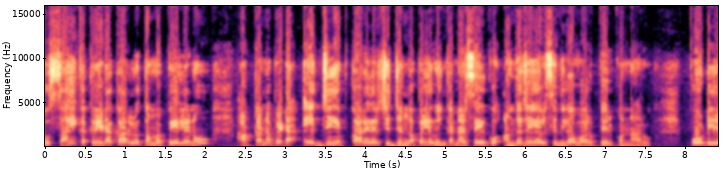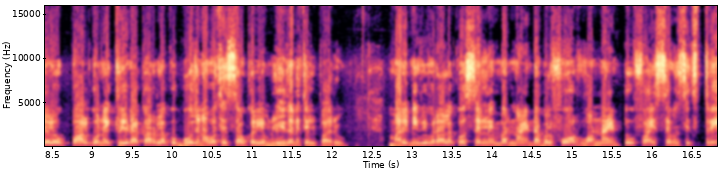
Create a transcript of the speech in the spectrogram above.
ఔత్సాహిక క్రీడాకారులు తమ పేర్లను అక్కన్నపేట హెచ్జీఎఫ్ కార్యదర్శి జంగపల్లి వెంకట నరసయ్యకు అందజేయాల్సిందిగా వారు పేర్కొన్నారు. పోటీలలో పాల్గొనే క్రీడాకారులకు భోజన వసతి సౌకర్యం లేదని తెలిపారు. మరిన్ని వివరాలకు cell number nine double four one nine two five seven six three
